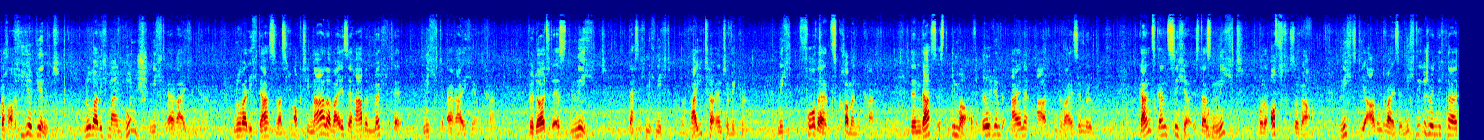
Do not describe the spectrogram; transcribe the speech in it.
Doch auch hier gilt, nur weil ich meinen Wunsch nicht erreichen kann, nur weil ich das, was ich optimalerweise haben möchte, nicht erreichen kann, bedeutet es nicht, dass ich mich nicht weiterentwickeln, nicht vorwärts kommen kann. Denn das ist immer auf irgendeine Art und Weise möglich. Ganz, ganz sicher ist das nicht oder oft sogar nicht die Art und Weise, nicht die Geschwindigkeit,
